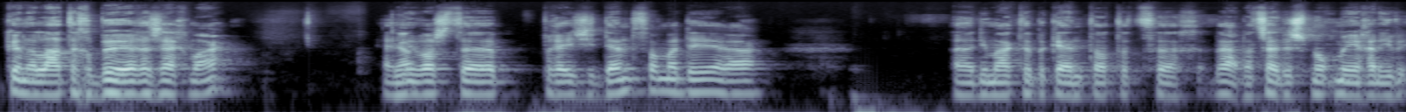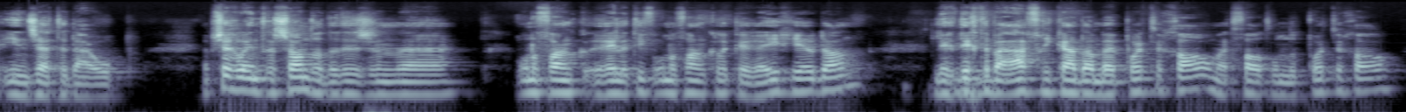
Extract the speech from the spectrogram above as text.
kunnen laten gebeuren, zeg maar. En nu was de president van Madeira, uh, die maakte bekend dat, het, uh, ja, dat zij dus nog meer gaan inzetten daarop. Op zich wel interessant, want het is een uh, onafhank relatief onafhankelijke regio dan. Ligt dichter bij Afrika dan bij Portugal, maar het valt onder Portugal.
